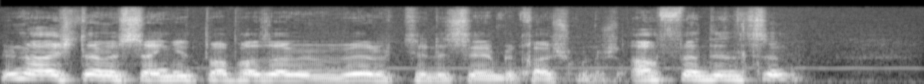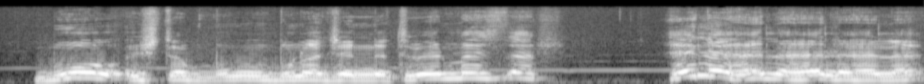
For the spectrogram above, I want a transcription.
Günah işlemişsen git papaza ver kiliseye birkaç kuruş. Affedilsin. Bu işte bu, buna cenneti vermezler. Hele hele hele hele.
